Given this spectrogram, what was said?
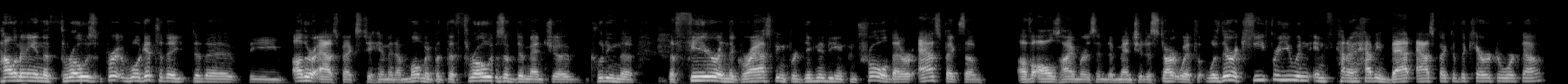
Ptolemy in the throes? We'll get to the to the the other aspects to him in a moment, but the throes of dementia, including the the fear and the grasping for dignity and control, that are aspects of of Alzheimer's and dementia to start with. Was there a key for you in, in kind of having that aspect of the character worked out?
